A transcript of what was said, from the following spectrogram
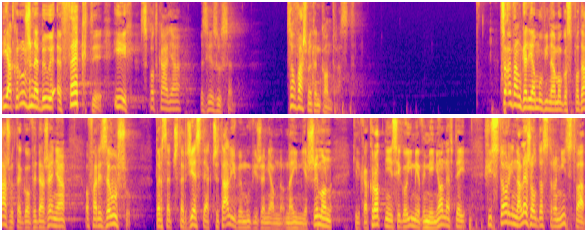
i jak różne były efekty ich spotkania z Jezusem. Zauważmy ten kontrast. Co Ewangelia mówi nam o gospodarzu tego wydarzenia, o faryzeuszu? Werset 40, jak czytaliśmy, mówi, że miał na imię Szymon. Kilkakrotnie jest jego imię wymienione w tej historii. Należał do stronnictwa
